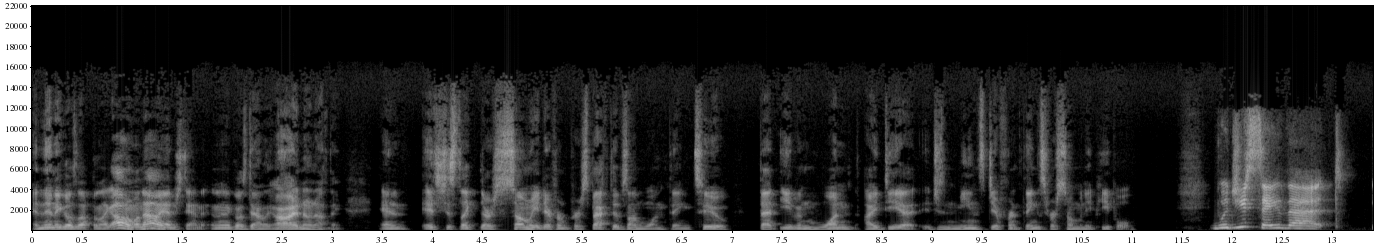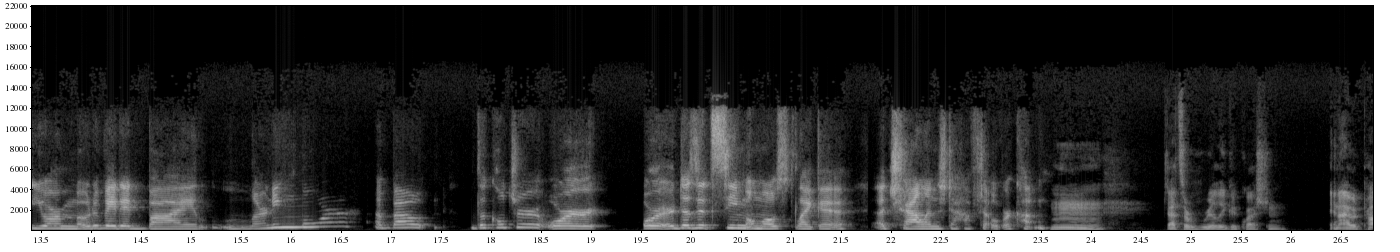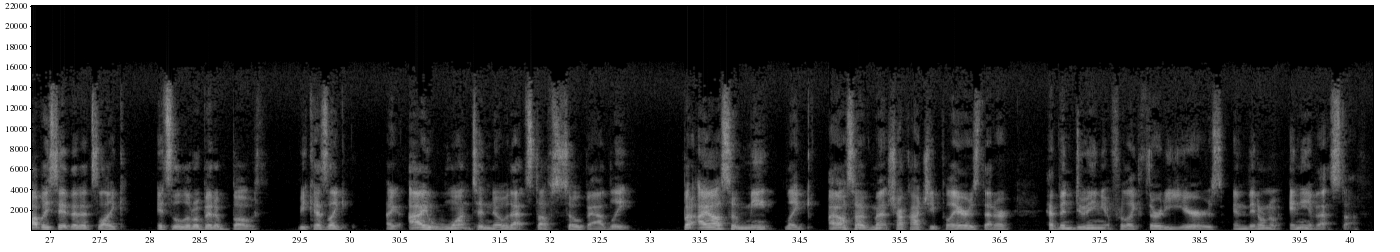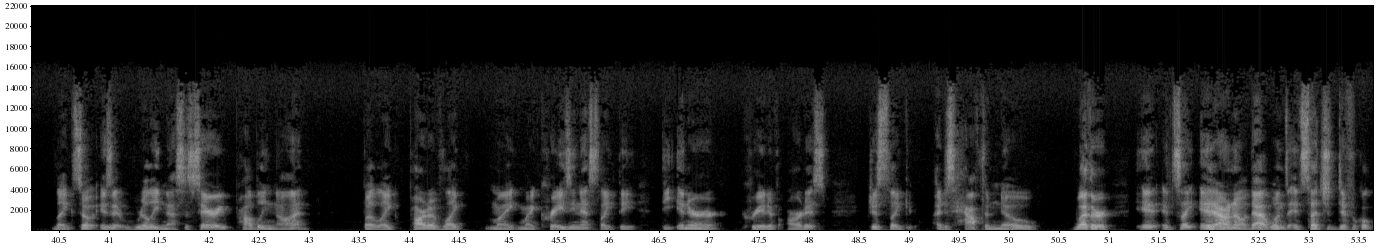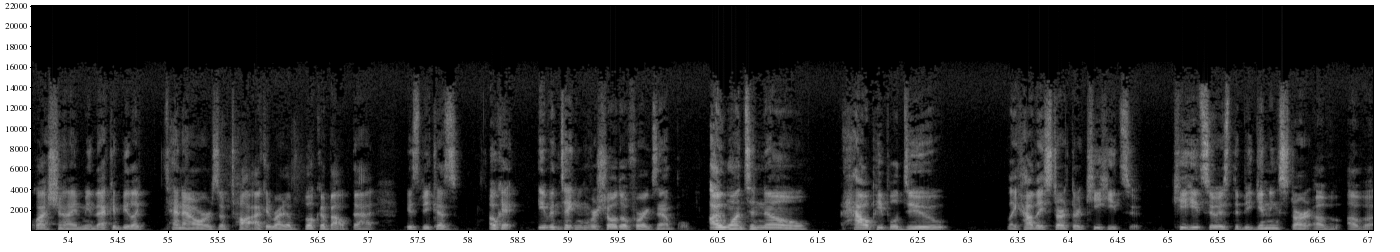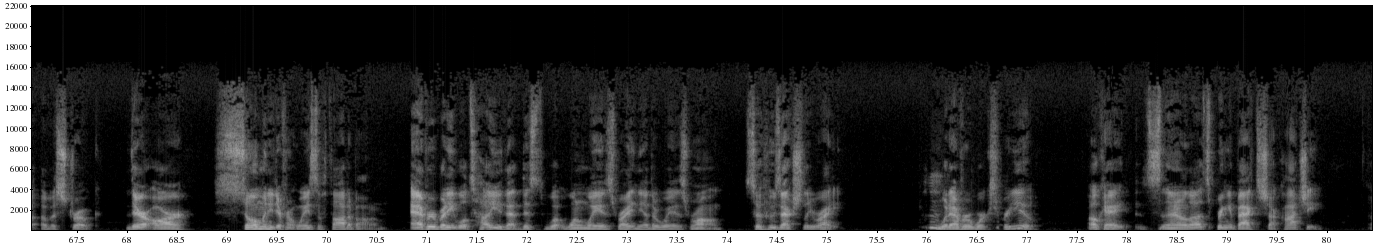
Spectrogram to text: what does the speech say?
And then it goes up and like, oh, well, now I understand it. And then it goes down like, oh, I know nothing. And it's just like, there's so many different perspectives on one thing too, that even one idea, it just means different things for so many people. Would you say that you're motivated by learning more about the culture or or does it seem almost like a, a challenge to have to overcome? Hmm, that's a really good question. And I would probably say that it's like it's a little bit of both because like I, I want to know that stuff so badly but i also meet like i also have met shakuhachi players that are have been doing it for like 30 years and they don't know any of that stuff. Like so is it really necessary? Probably not. But like part of like my my craziness like the the inner creative artist just like i just have to know whether it, it's like i don't know. That one's it's such a difficult question. I mean that could be like 10 hours of talk. I could write a book about that is because okay even taking for shodo for example i want to know how people do like how they start their kihitsu kihitsu is the beginning start of of a, of a stroke. There are so many different ways of thought about them everybody will tell you that this what one way is right and the other way is wrong. So who's actually right? Hmm. whatever works for you. Okay so now let's bring it back to shakuhachi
